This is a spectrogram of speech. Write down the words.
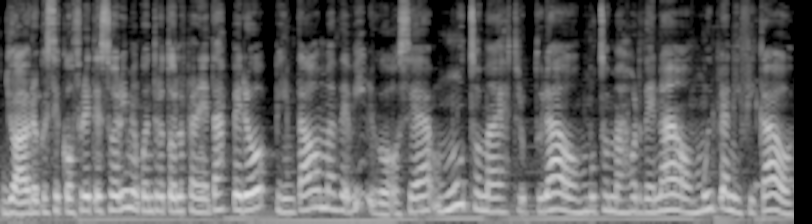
yo abro ese cofre de tesoro y me encuentro todos los planetas, pero pintados más de Virgo, o sea, mucho más estructurados, mucho más ordenados, muy planificados,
